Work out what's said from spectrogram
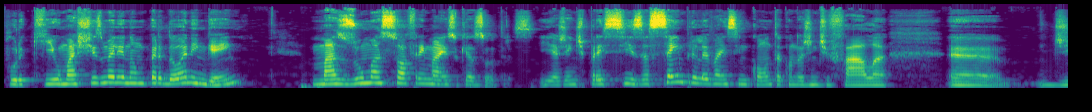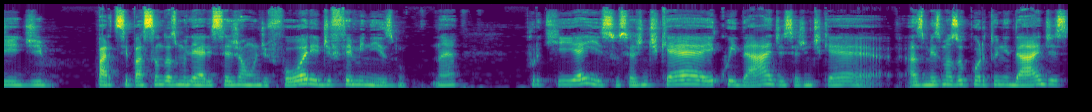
porque o machismo ele não perdoa ninguém, mas umas sofrem mais do que as outras. E a gente precisa sempre levar isso em conta quando a gente fala é, de, de participação das mulheres, seja onde for, e de feminismo, né? Porque é isso, se a gente quer equidade, se a gente quer as mesmas oportunidades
